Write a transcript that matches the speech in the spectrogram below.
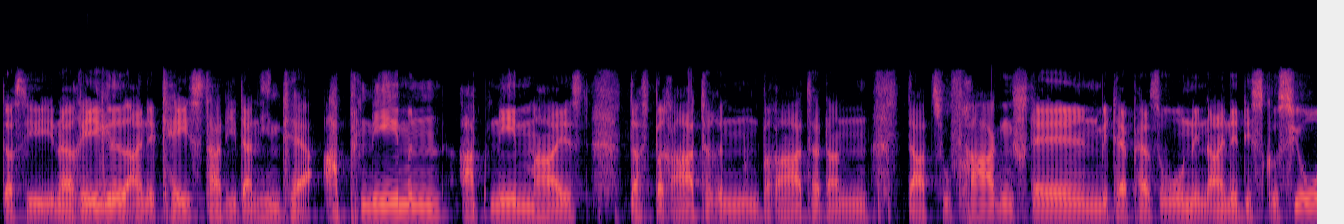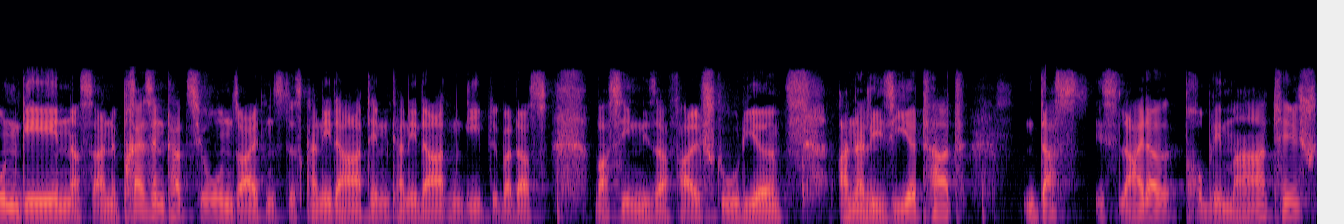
dass sie in der Regel eine Case Study dann hinterher abnehmen. Abnehmen heißt, dass Beraterinnen und Berater dann dazu Fragen stellen, mit der Person in eine Diskussion Diskussion gehen, dass es eine Präsentation seitens des Kandidatinnen und Kandidaten gibt über das, was sie in dieser Fallstudie analysiert hat. Das ist leider problematisch,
